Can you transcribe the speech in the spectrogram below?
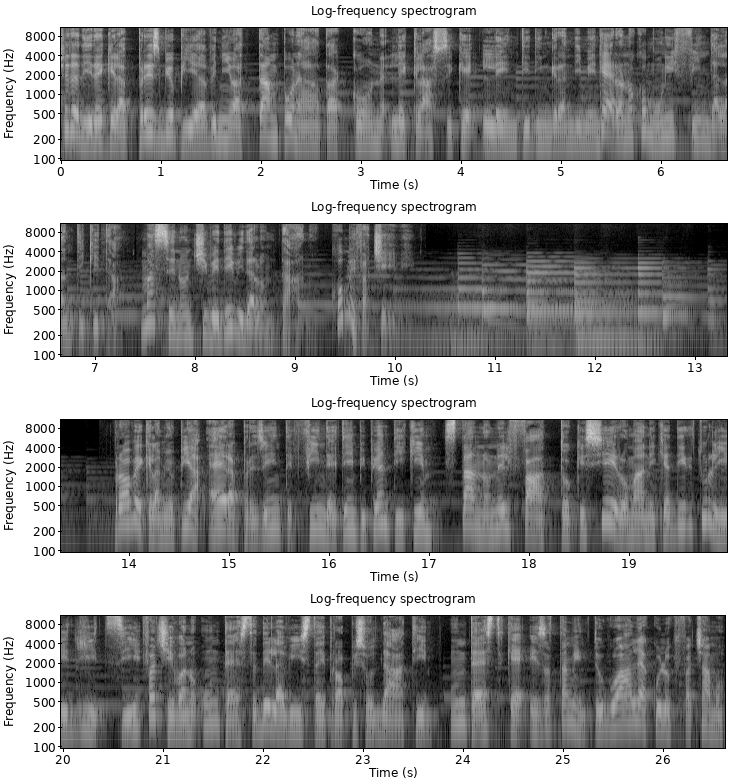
C'è da dire che la presbiopia veniva tamponata con le classiche lenti di ingrandimento, che erano comuni fin dall'antichità. Ma se non ci vedevi da lontano, come facevi? Prove che la miopia era presente fin dai tempi più antichi stanno nel fatto che sia i romani che addirittura gli egizi facevano un test della vista ai propri soldati, un test che è esattamente uguale a quello che facciamo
